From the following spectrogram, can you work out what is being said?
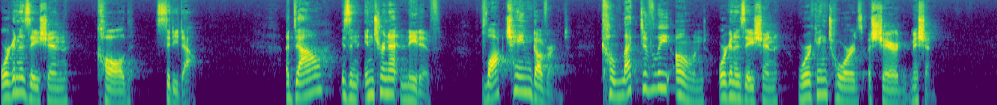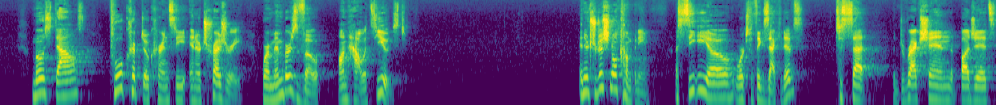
organization called CityDAO. A DAO is an internet native, blockchain governed, collectively owned organization working towards a shared mission. Most DAOs pool cryptocurrency in a treasury where members vote on how it's used. In a traditional company, a CEO works with executives to set the direction, the budgets,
